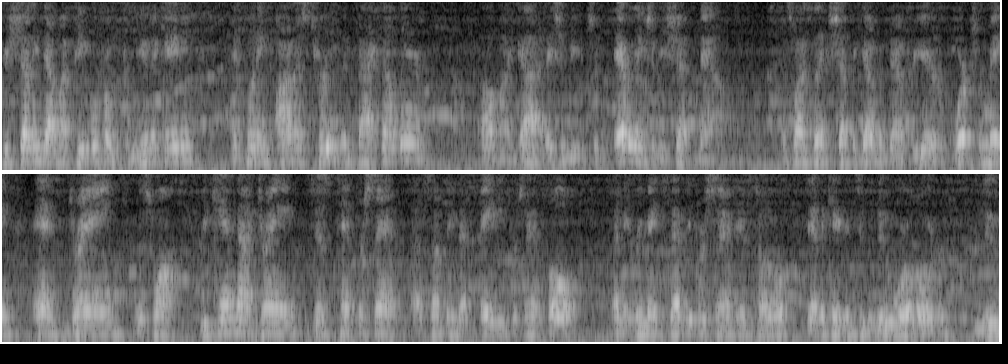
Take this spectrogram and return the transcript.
You're shutting down my people from communicating and putting honest truth and facts out there? Oh my God, they should be, should, everything should be shutting down. That's why I say shut the government down for a year. Works for me. And drain the swamp. You cannot drain just 10% of something that's 80% full. That means remains 70% is total dedicated to the New World Order, the New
